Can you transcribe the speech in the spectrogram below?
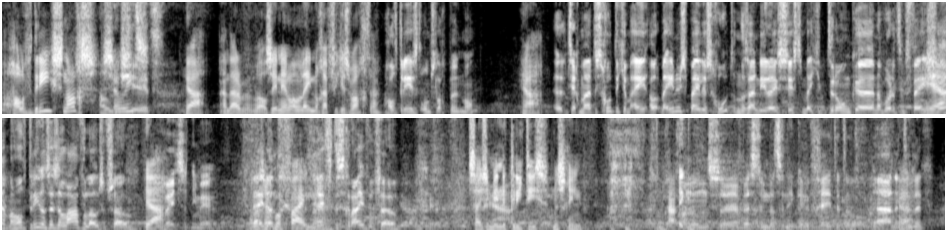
half drie s'nachts, Holy zoiets. shit. Ja, en daar hebben we wel zin in. Alleen nog eventjes wachten. Half drie is het omslagpunt, man. Ja, Eh, zeg maar, het is goed dat je om één, om één uur spelen is goed. Want dan zijn die racisten een beetje dronken en dan wordt het een feestje. Ja. Maar half drie, dan zijn ze laveloos of zo. ja. Dan weten ze het niet meer. dat is ook dan wel fijn. vergeten eh. ze te schrijven of zo. Zijn ze minder kritisch misschien? We gaan gewoon ons eh, best doen dat ze het niet kunnen vergeten, toch? Ja, natuurlijk. Ja,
